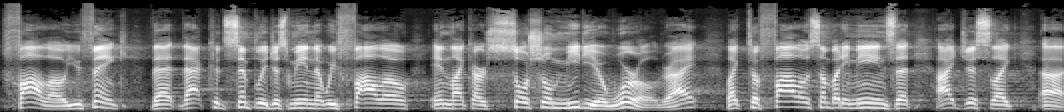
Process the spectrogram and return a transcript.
follow, you think that that could simply just mean that we follow in like our social media world, right? Like to follow somebody means that I just like uh,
